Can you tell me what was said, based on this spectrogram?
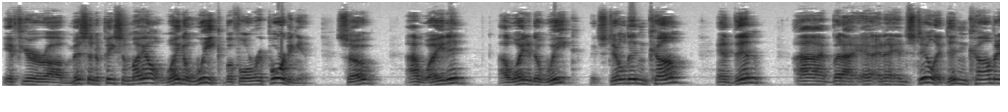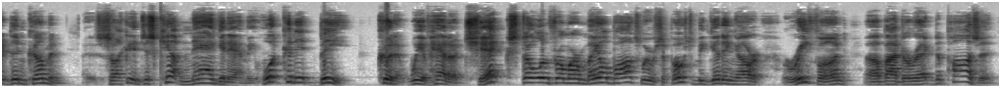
"If you're uh, missing a piece of mail, wait a week before reporting it." So I waited. I waited a week. It still didn't come. And then I, but I, and, and still it didn't come and it didn't come. And so I, it just kept nagging at me. What could it be? Could it, we have had a check stolen from our mailbox? We were supposed to be getting our refund uh, by direct deposit,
